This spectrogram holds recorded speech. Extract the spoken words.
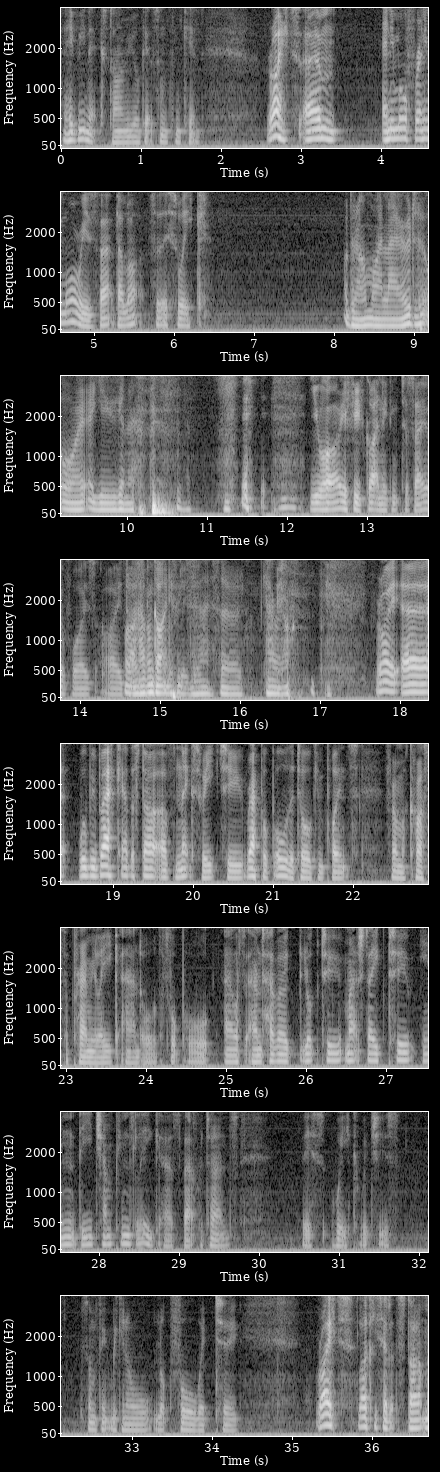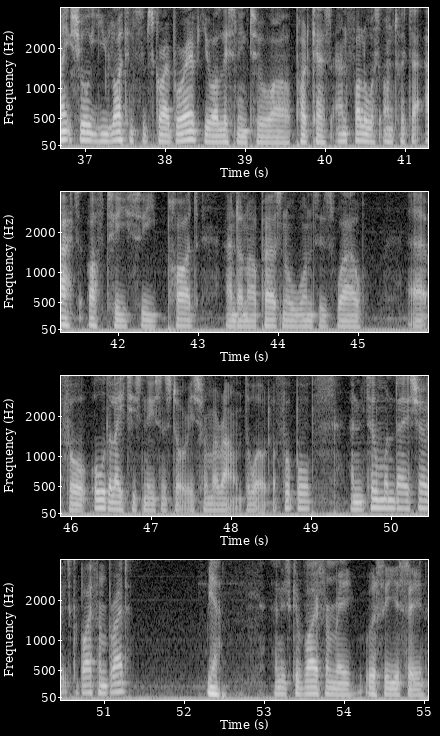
Maybe next time you'll get something in. Right, um, any more for any more? Is that the lot for this week? I don't know, am I allowed or are you going to. you are, if you've got anything to say, otherwise I Well, don't. I haven't got anything to say, so carry on. Right, uh, we'll be back at the start of next week to wrap up all the talking points from across the Premier League and all the football else and have a look to match day two in the Champions League as that returns this week, which is something we can all look forward to. Right, like we said at the start, make sure you like and subscribe wherever you are listening to our podcast and follow us on Twitter at OffTCPod and on our personal ones as well uh, for all the latest news and stories from around the world of football. And until Monday's show, it's goodbye from Brad. Yeah. And it's goodbye from me. We'll see you soon.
